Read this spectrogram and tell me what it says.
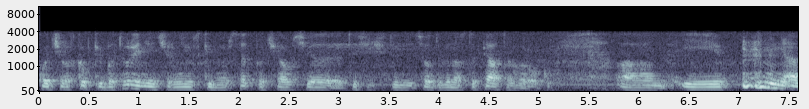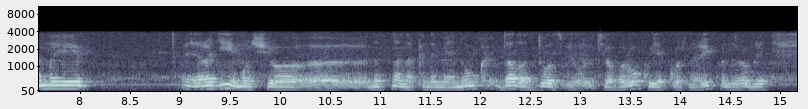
Хоч розкопки Батурині Чернігівський університет почав ще 1995 року. І ми радіємо, що е, Національна академія наук дала дозвіл цього року, як кожен рік вони роблять, е,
